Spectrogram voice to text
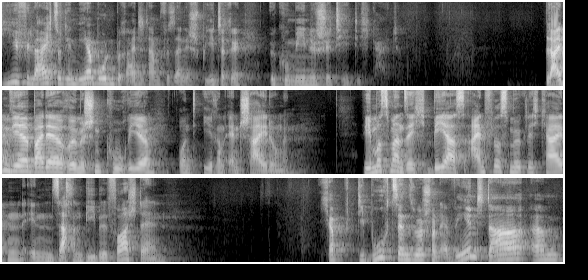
die vielleicht so den Nährboden bereitet haben für seine spätere ökumenische Tätigkeit. Bleiben wir bei der römischen Kurie und ihren Entscheidungen. Wie muss man sich Beas Einflussmöglichkeiten in Sachen Bibel vorstellen? Ich habe die Buchzensur schon erwähnt. Da ähm,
